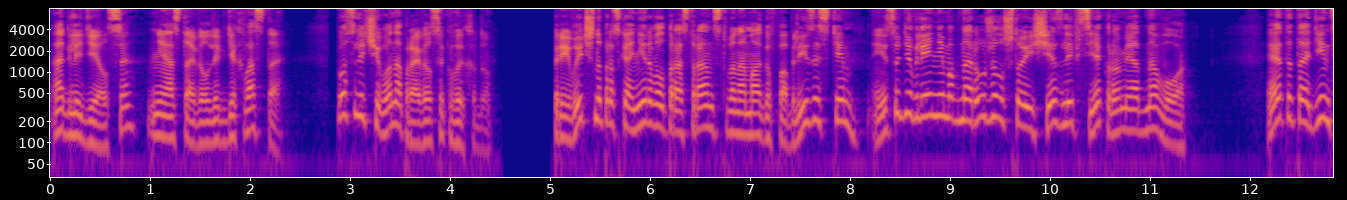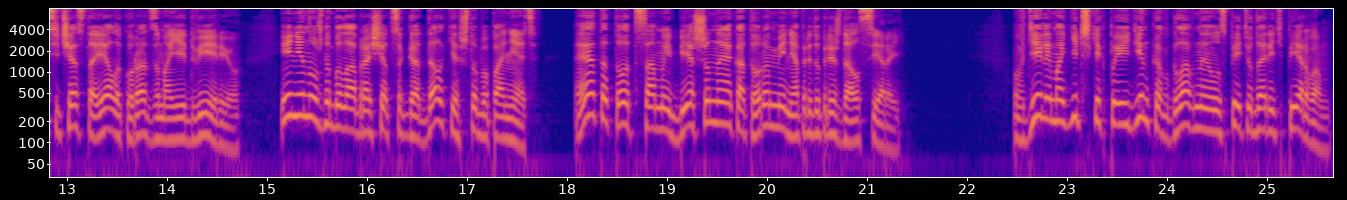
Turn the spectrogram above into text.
огляделся, не оставил ли где хвоста, после чего направился к выходу. Привычно просканировал пространство на магов поблизости и с удивлением обнаружил, что исчезли все, кроме одного — этот один сейчас стоял аккурат за моей дверью, и не нужно было обращаться к гадалке, чтобы понять. Это тот самый бешеный, о котором меня предупреждал Серый. В деле магических поединков главное успеть ударить первым,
